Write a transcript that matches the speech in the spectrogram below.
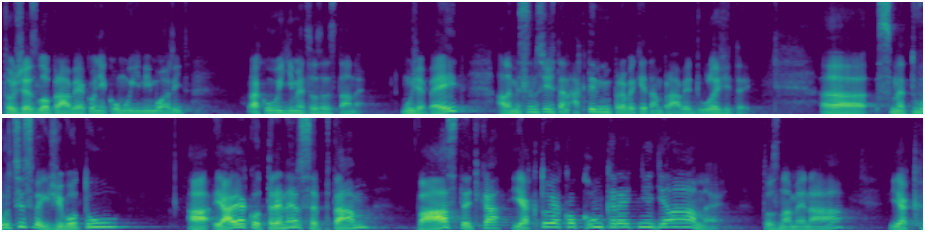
to žezlo právě jako někomu jinému a říct, tak uvidíme, co se stane. Může být, ale myslím si, že ten aktivní prvek je tam právě důležitý. Uh, jsme tvůrci svých životů a já jako trenér se ptám vás teďka, jak to jako konkrétně děláme. To znamená, jak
